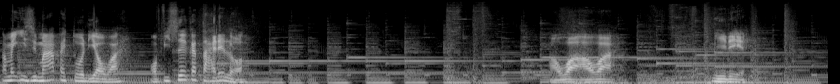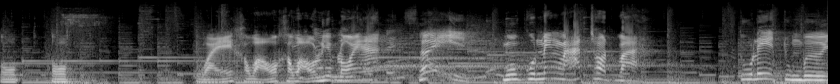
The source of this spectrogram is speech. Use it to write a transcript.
ทำไมอิซิมะไปตัวเดียววะออฟฟิเซอร์ก็ตายได้เหรอ เอาว่ะเอาว่ะนี่เด็ดตบตบ สวยเขาเหวาเขาเหวาเรียบร้อยฮะ เฮ้ยงูกุลแม่งลัดช็อตว่ะตูเล่จุงเบย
